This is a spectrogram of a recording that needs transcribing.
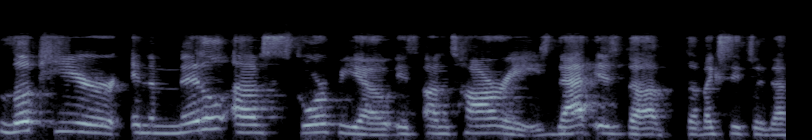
look here in the middle of Scorpio is Antares. That is the, the basically the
